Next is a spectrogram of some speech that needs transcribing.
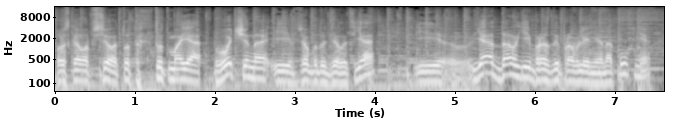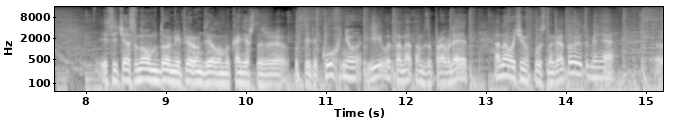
просто сказала, все, тут, тут моя вотчина, и все буду делать я. И э, я отдал ей бразды правления на кухне. И сейчас в новом доме первым делом мы, конечно же, купили кухню, и вот она там заправляет. Она очень вкусно готовит у меня, э,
